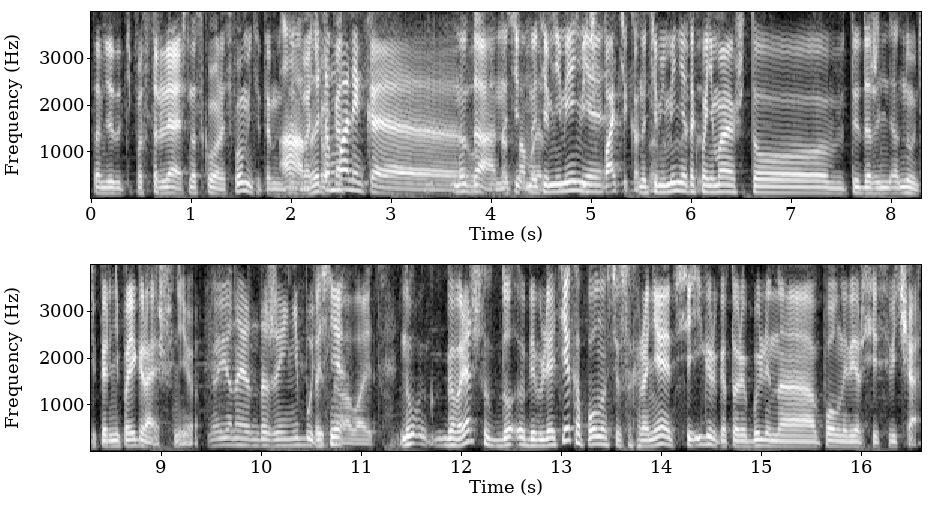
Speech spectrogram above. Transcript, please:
Там, где ты, типа, стреляешь на скорость. Помните? Там А, ну это маленькая... Ну вот да, но, те- но самая тем не менее, но тем не менее, я так понимаю, что ты даже, ну, теперь не поиграешь в нее. Ну, ее, наверное, даже и не будет Точнее, на. Ну, говорят, что библиотека полностью сохраняет все игры, которые были на полной версии свеча.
